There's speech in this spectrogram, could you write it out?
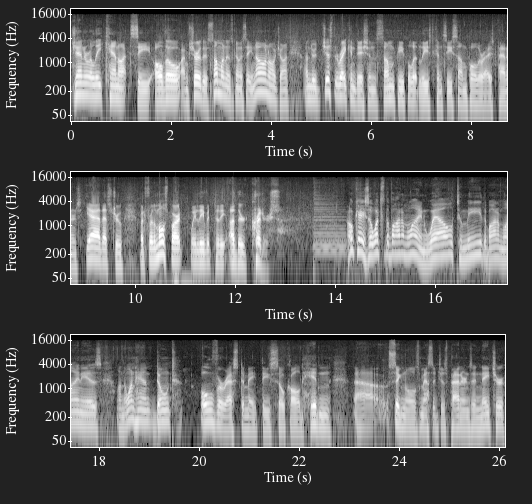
generally cannot see. Although I'm sure there's someone who's going to say, no, no, John, under just the right conditions, some people at least can see some polarized patterns. Yeah, that's true. But for the most part, we leave it to the other critters. Okay, so what's the bottom line? Well, to me, the bottom line is, on the one hand, don't overestimate these so-called hidden uh, signals, messages, patterns in nature.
